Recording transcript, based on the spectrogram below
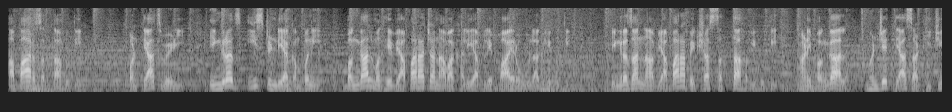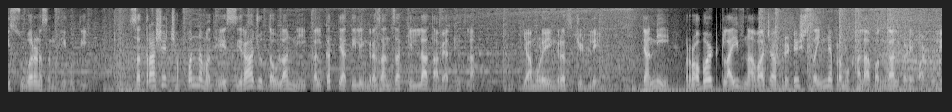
अपार सत्ता होती. पण त्याचवेळी इंग्रज ईस्ट इंडिया कंपनी बंगालमध्ये व्यापाराच्या नावाखाली आपले पाय रोवू लागली होती. इंग्रजांना व्यापारापेक्षा सत्ता हवी होती आणि बंगाल म्हणजे त्यासाठीची सुवर्णसंधी होती. सतराशे छप्पन्नमध्ये सिराजुद्दौलांनी कलकत्त्यातील इंग्रजांचा किल्ला ताब्यात घेतला. यामुळे इंग्रज चिडले. त्यांनी रॉबर्ट क्लाईव्ह नावाच्या ब्रिटिश सैन्यप्रमुखाला बंगालकडे पाठवले.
